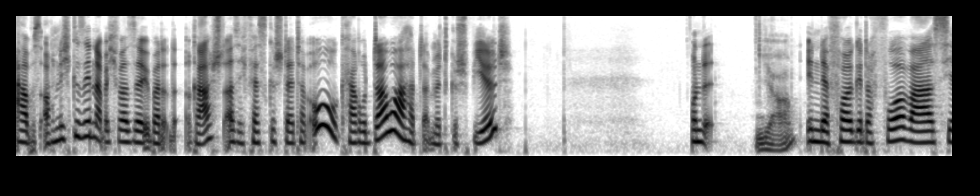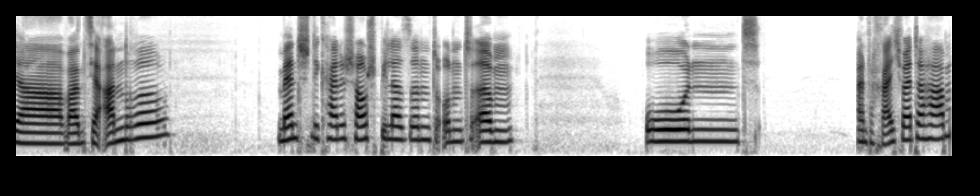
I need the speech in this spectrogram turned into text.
habe es auch nicht gesehen, aber ich war sehr überrascht, als ich festgestellt habe, oh, Caro Dauer hat da mitgespielt. Und ja. in der Folge davor war es ja, waren es ja andere Menschen, die keine Schauspieler sind und, ähm, und einfach Reichweite haben.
